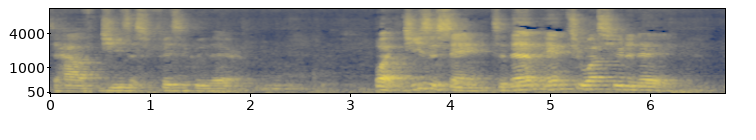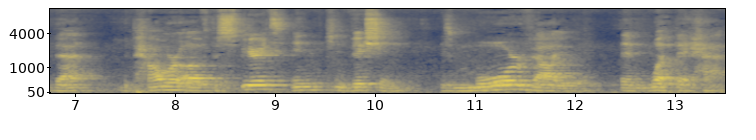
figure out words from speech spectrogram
to have Jesus physically there. But Jesus saying to them and to us here today that the power of the Spirit in conviction is more valuable than what they had.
